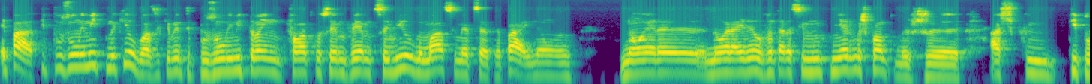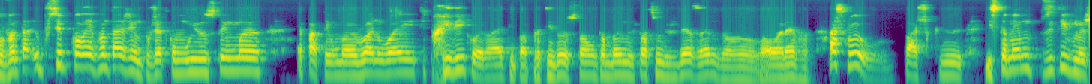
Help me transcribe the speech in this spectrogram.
É pá, tipo, pus um limite naquilo, basicamente. Tipo, pus um limite também, falado com o CMVM de 100 mil no máximo, etc. Pá, e não não era, não era a ideia de levantar assim muito dinheiro, mas pronto, mas uh, acho que, tipo, vantagem, eu percebo qual é a vantagem. Um projeto como o Windows tem uma, epá, tem uma runway tipo, ridícula, não é? Tipo, a partir de hoje estão, estão bem nos próximos 10 anos ou, ou whatever. Acho eu, acho que isso também é muito positivo, mas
